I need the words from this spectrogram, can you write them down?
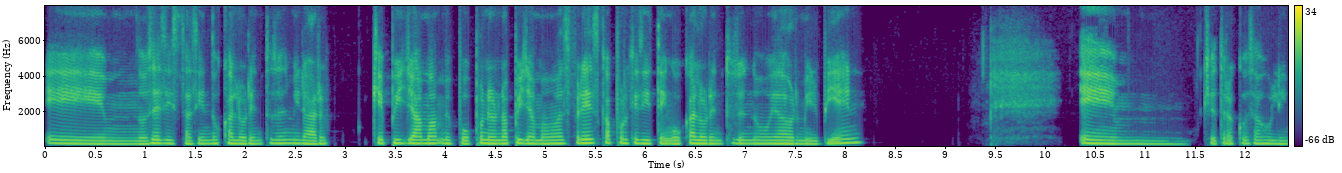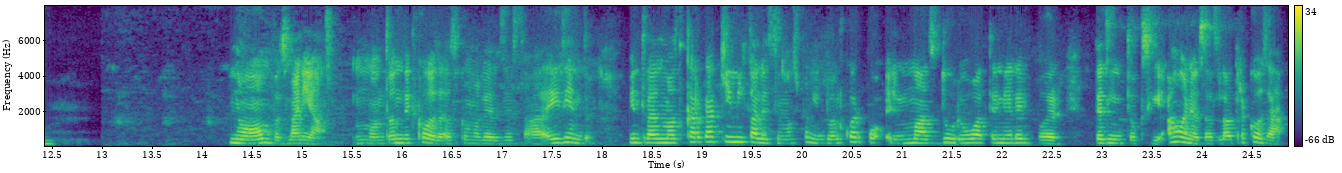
Eh, no sé si está haciendo calor, entonces mirar qué pijama, me puedo poner una pijama más fresca porque si tengo calor entonces no voy a dormir bien. Em, ¿Qué otra cosa, Juli? No, pues María, un montón de cosas, como les estaba diciendo. Mientras más carga química le estemos poniendo al cuerpo, el más duro va a tener el poder desintoxicar. Ah, bueno, esa es la otra cosa.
